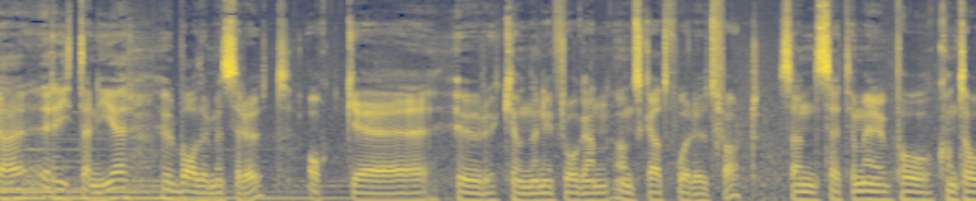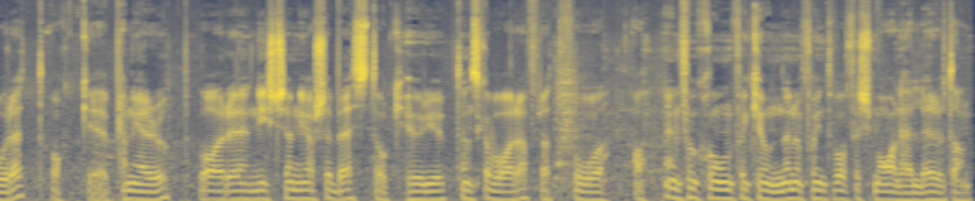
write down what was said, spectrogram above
Jag ritar ner hur badrummet ser ut och eh, hur kunden i frågan önskar att få det utfört. Sen sätter jag mig på kontoret och eh, planerar upp var eh, nischen gör sig bäst och hur djup den ska vara för att få ja, en funktion för kunden. Den får inte vara för smal heller utan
